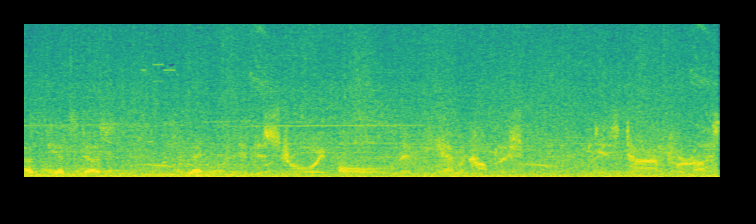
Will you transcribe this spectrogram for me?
against us, threatening to destroy all that we have accomplished. It is time for us,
